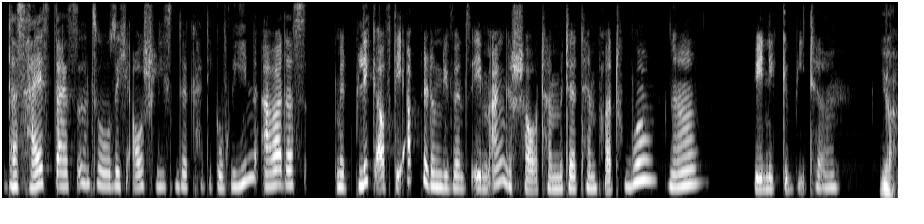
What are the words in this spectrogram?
Das heißt, das sind so sich ausschließende Kategorien, aber das mit Blick auf die Abbildung, die wir uns eben angeschaut haben, mit der Temperatur, ne, wenig Gebiete. Ja,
